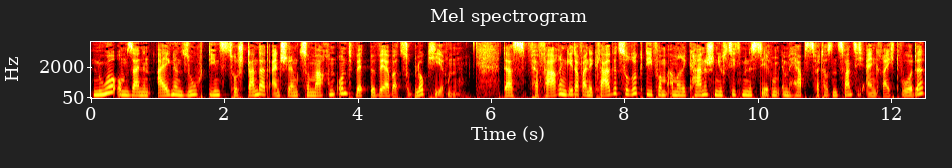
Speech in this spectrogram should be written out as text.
nur um seinen eigenen Suchdienst zur Standardeinstellung zu machen und Wettbewerber zu blockieren. Das Verfahren geht auf eine Klage zurück, die vom amerikanischen Justizministerium im Herbst 2020 eingereicht wurde.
